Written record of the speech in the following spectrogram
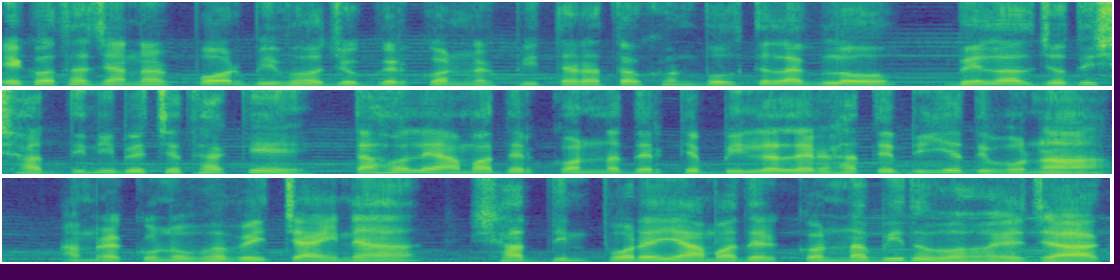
এ কথা জানার পর বিবাহযোগ্যের কন্যার পিতারা তখন বলতে লাগল, বেলাল যদি সাত দিনই বেঁচে থাকে, তাহলে আমাদের কন্যাদেরকে বিলালের হাতে বিয়ে দেব না। আমরা কোনোভাবেই চাই না সাত দিন পরেই আমাদের কন্যা বিধবা হয়ে যাক।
